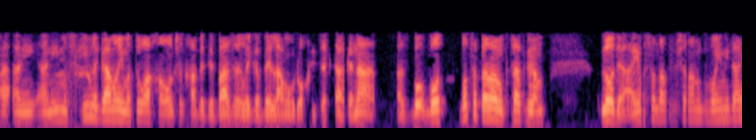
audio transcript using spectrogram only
אני, אני מסכים לגמרי עם הטור האחרון שלך בדה באזר לגבי למה הוא לא חיזק את ההגנה. אז בוא, בוא, בוא תספר לנו קצת גם, לא יודע, האם הסטנדרטים שלנו גבוהים מדי?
